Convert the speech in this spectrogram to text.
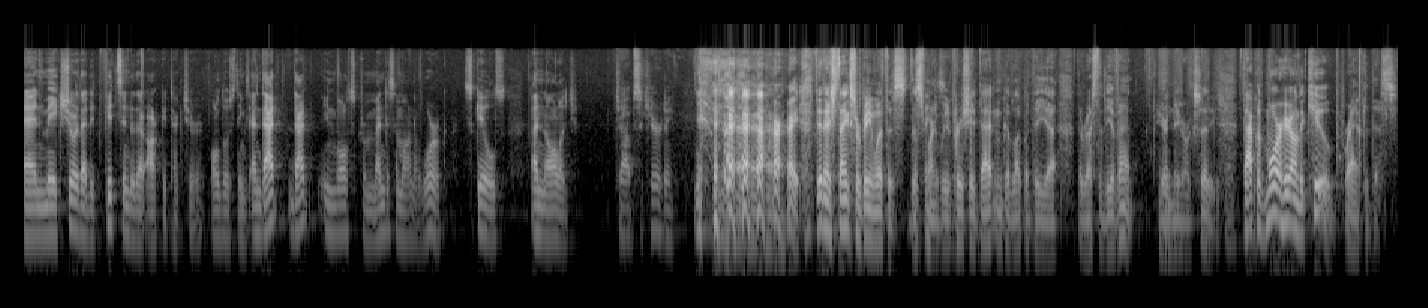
and make sure that it fits into their architecture, all those things. And that, that involves tremendous amount of work, skills, and knowledge. Job security. All right, Dinesh, thanks for being with us this morning. We appreciate that, and good luck with the uh, the rest of the event here in New York City. Back with more here on the Cube right after this.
